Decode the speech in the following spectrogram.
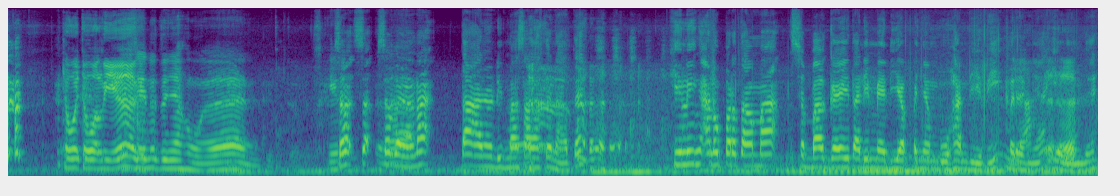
Cowok-cowok liar. sini tuh nyahuan gitu. Se- se- sebenarnya tak anu dimasalahkeun teh. Healing anu pertama sebagai tadi media penyembuhan diri merenya healing teh.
